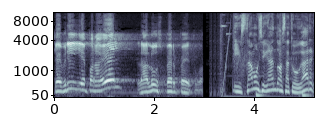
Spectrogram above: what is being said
Que brille para él la luz perpetua. Estamos llegando hasta tu hogar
